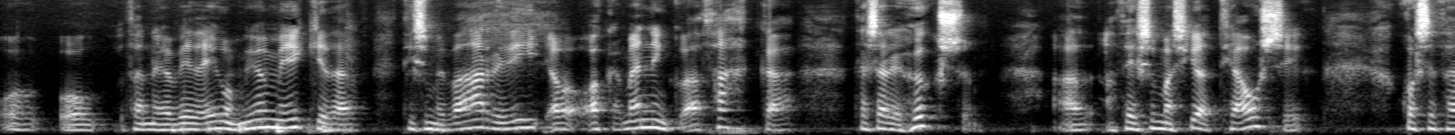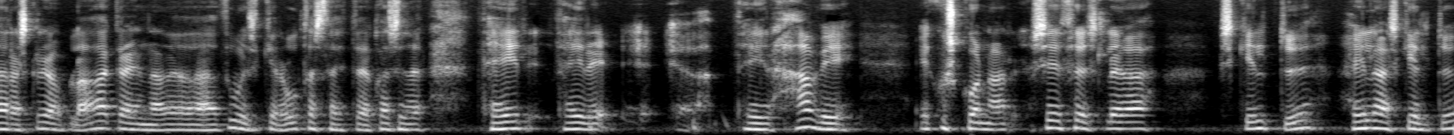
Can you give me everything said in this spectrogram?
og þannig að við eigum mjög mikið af því sem er varið í okkar menningu að þakka þessari hugsun að, að þeir sem að sé að tjá sig hvort sem það er að skrifa bladagreinar eða að þú veist gera útastætti eða hvað sem það er þeir, þeir, eh, þeir hafi einhvers konar siðfæðslega skildu, heilaga skildu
